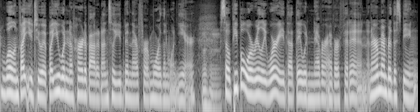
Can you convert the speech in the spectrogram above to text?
we'll invite you to it but you wouldn't have heard about it until you'd been there for more than one year. So people were really worried that they would never ever fit in. And i remember this being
